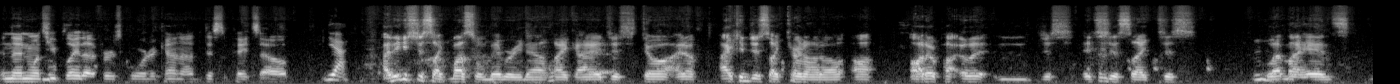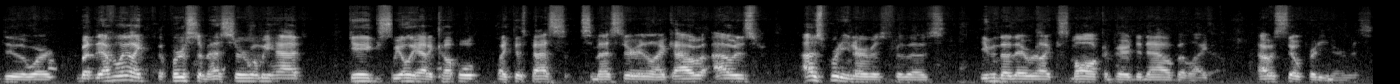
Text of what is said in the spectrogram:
and then once you play that first chord, it kind of dissipates out. Yeah. I think it's just like muscle memory now. Like I just don't. I don't. I can just like turn on au- au- autopilot and just. It's just like just Mhm. let my hands do the work. But definitely like the first semester when we had gigs, we only had a couple. Like this past semester, and like I, I was I was pretty nervous for those, even though they were like small compared to now. But like I was still pretty nervous.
